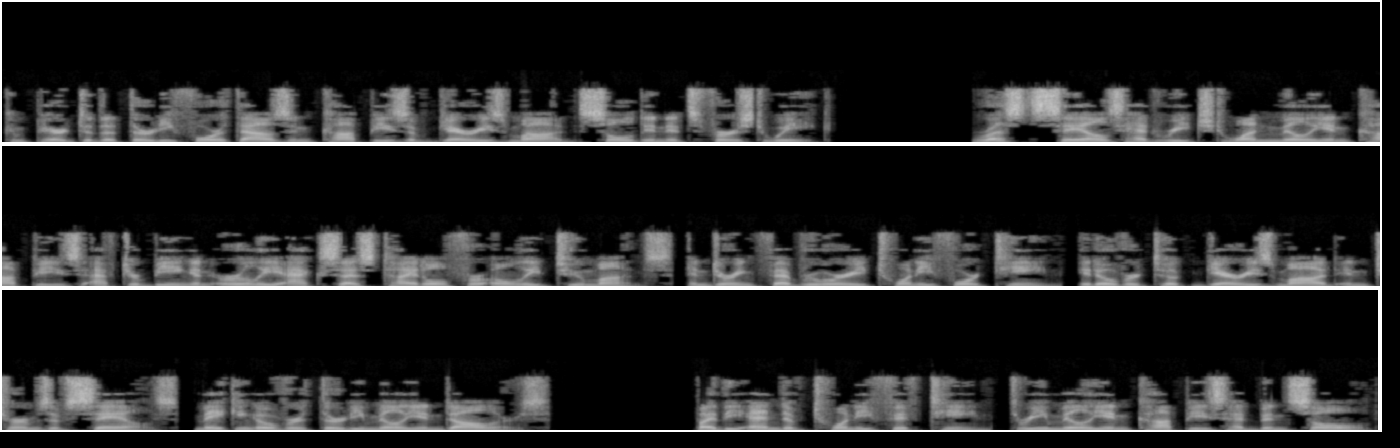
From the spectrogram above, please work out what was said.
compared to the 34,000 copies of Garry's Mod sold in its first week. Rust's sales had reached 1 million copies after being an early access title for only two months, and during February 2014, it overtook Garry's Mod in terms of sales, making over $30 million. By the end of 2015, 3 million copies had been sold.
